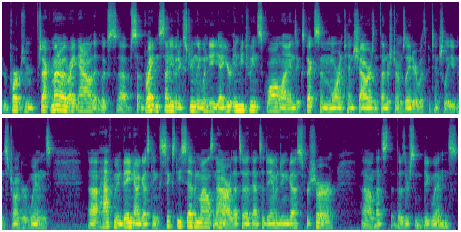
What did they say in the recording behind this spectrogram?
report from Sacramento right now that looks uh, bright and sunny but extremely windy. Yeah, you're in between squall lines. Expect some more intense showers and thunderstorms later with potentially even stronger winds. Uh, Half Moon Bay now gusting 67 miles an hour. That's a that's a damaging gust for sure. Um, that's those are some big winds.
